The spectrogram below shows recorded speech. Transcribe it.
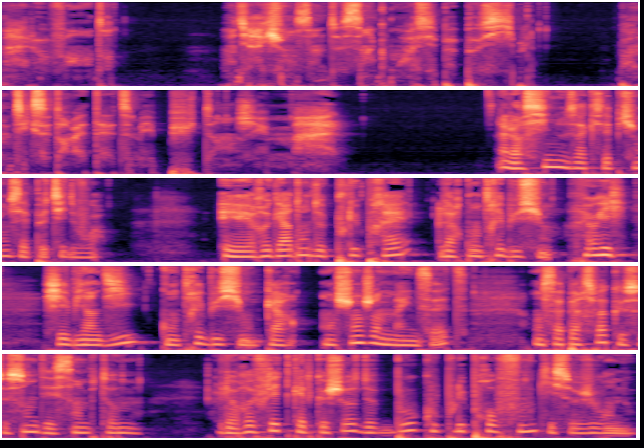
mal au ventre. On dirait que je suis enceinte de cinq mois, c'est pas possible. Bon, on me dit que c'est dans ma tête, mais putain, j'ai mal. Alors, si nous acceptions ces petites voix, et regardons de plus près leur contribution. Oui, j'ai bien dit contribution, car en changeant de mindset, on s'aperçoit que ce sont des symptômes, le reflet de quelque chose de beaucoup plus profond qui se joue en nous.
